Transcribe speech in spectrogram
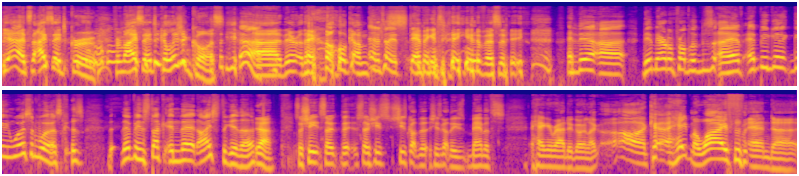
yeah, it's the Ice Age crew from Ice Age Collision Course. Yeah. Uh, they're, they all come And I tell you- stamping into the university. and their uh, their marital problems uh, have, have been getting, getting worse and worse because they've been stuck in that ice together. Yeah. So she, so the, so she's she's got the she's got these mammoths hanging around her, going like, "Oh, I, ca I hate my wife," and uh,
